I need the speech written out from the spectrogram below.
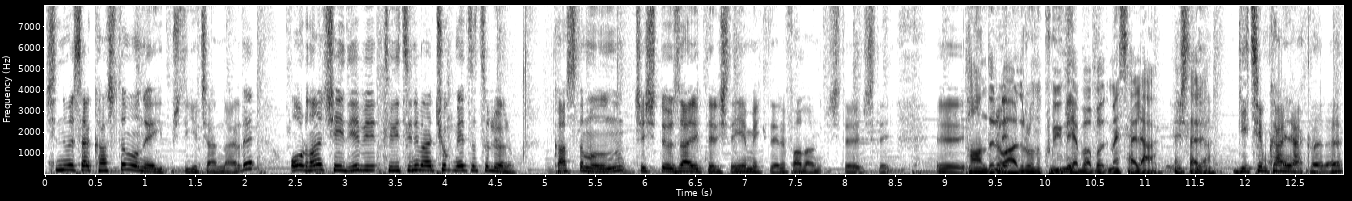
Şimdi mesela Kastamonu'ya gitmişti geçenlerde. Oradan şey diye bir tweetini ben çok net hatırlıyorum. Kastamonu'nun çeşitli özellikleri işte yemekleri falan işte işte e, Tandırı ne- vardır onu kuyu ne- kebabı mesela. mesela. geçim kaynakları,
